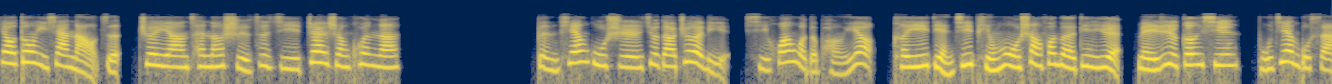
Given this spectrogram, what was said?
要动一下脑子，这样才能使自己战胜困难。本篇故事就到这里，喜欢我的朋友可以点击屏幕上方的订阅，每日更新，不见不散。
